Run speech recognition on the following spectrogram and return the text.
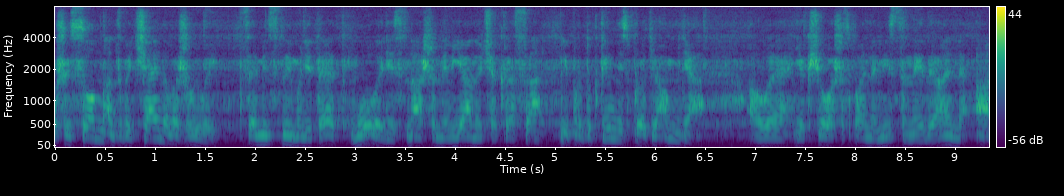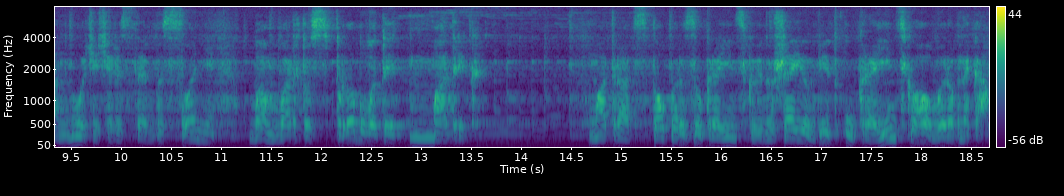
Хороший сон надзвичайно важливий. Це міцний імунітет, молодість, наша нев'януча краса і продуктивність протягом дня. Але якщо ваше спальне місце не ідеальне, а ночі через те безсонні, вам варто спробувати матрік. Матрац стопер з українською душею від українського виробника.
